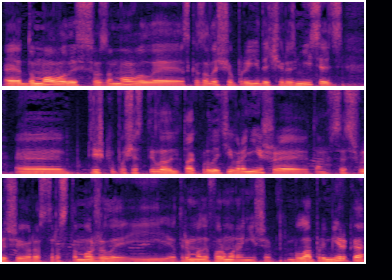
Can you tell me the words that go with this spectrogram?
Е, Домовились, все замовили. Сказали, що приїде через місяць. Е, Трішки пощастило, літак прилетів раніше, там все швидше його розтаможили і отримали форму раніше. Була примірка,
